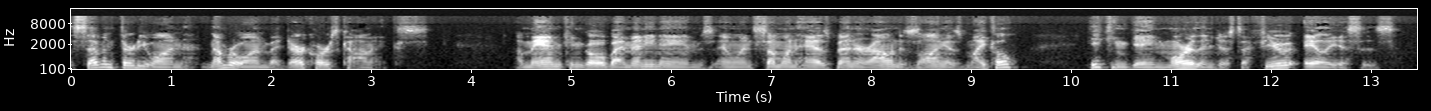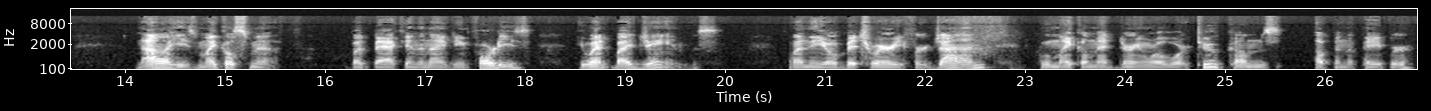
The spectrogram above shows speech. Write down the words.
731, number one by Dark Horse Comics. A man can go by many names, and when someone has been around as long as Michael, he can gain more than just a few aliases. Now he's Michael Smith, but back in the 1940s, he went by James. When the obituary for John, who Michael met during World War II, comes up in the paper,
